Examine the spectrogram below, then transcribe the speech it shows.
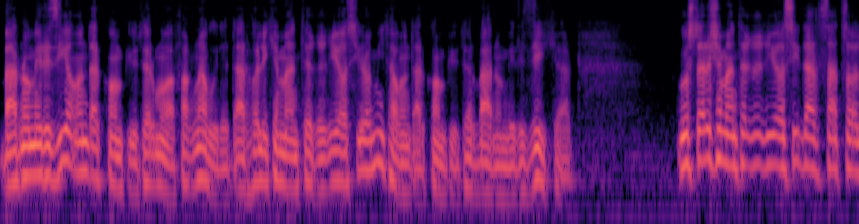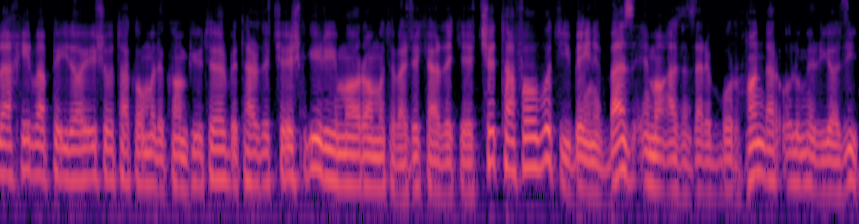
برنامه ریزی آن در کامپیوتر موفق نبوده در حالی که منطق قیاسی را می‌توان در کامپیوتر برنامه ریزی کرد. گسترش منطق قیاسی در صد سال اخیر و پیدایش و تکامل کامپیوتر به طرز چشمگیری ما را متوجه کرده که چه تفاوتی بین وضع ما از نظر برهان در علوم ریاضی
